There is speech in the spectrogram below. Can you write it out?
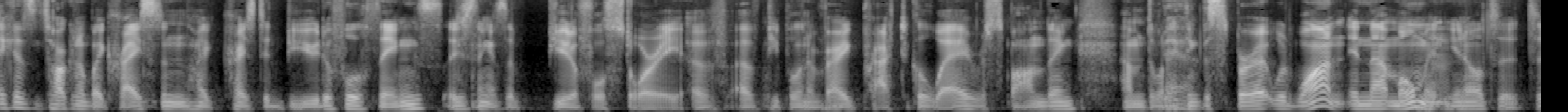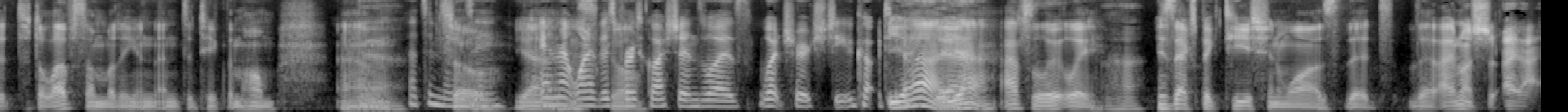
I guess talking about Christ and how Christ did beautiful things. I just think it's a beautiful story of of people in a very practical way responding um, to what I think the Spirit would want in that moment. You know, to to, to love somebody and, and to take them home. Um, Yeah. That's so, amazing. yeah, And that one of his cool. first questions was, What church do you go to? Yeah, Yeah. yeah, absolutely. Uh-huh. His expectation was that that I'm not sure. I, I,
